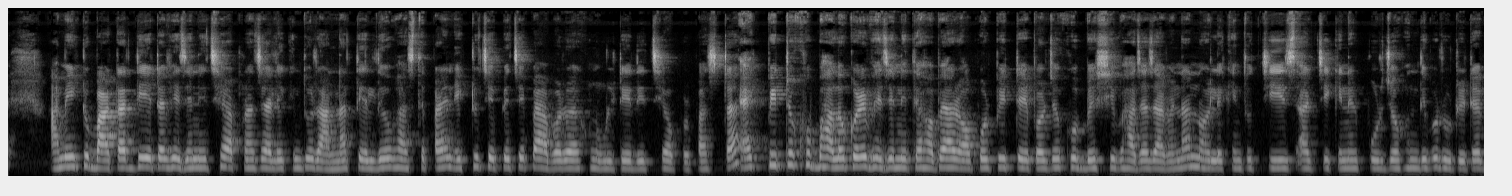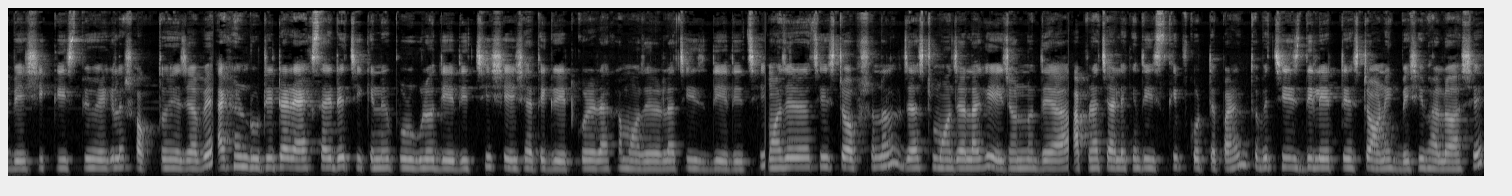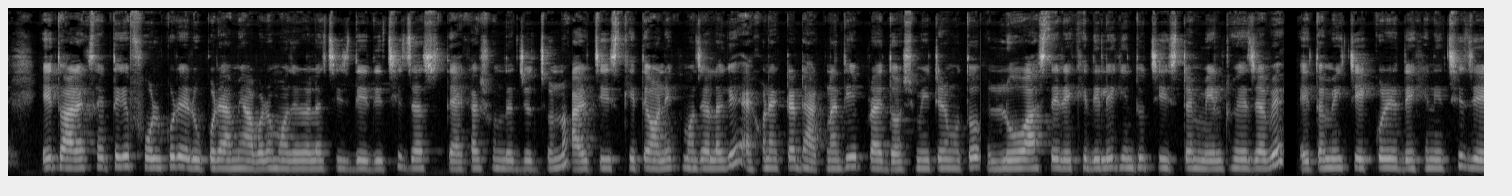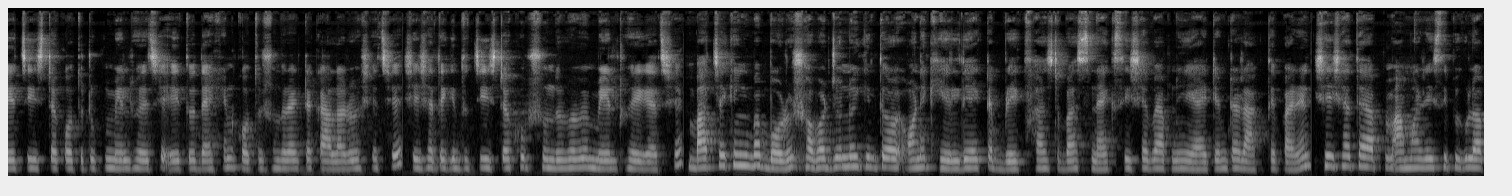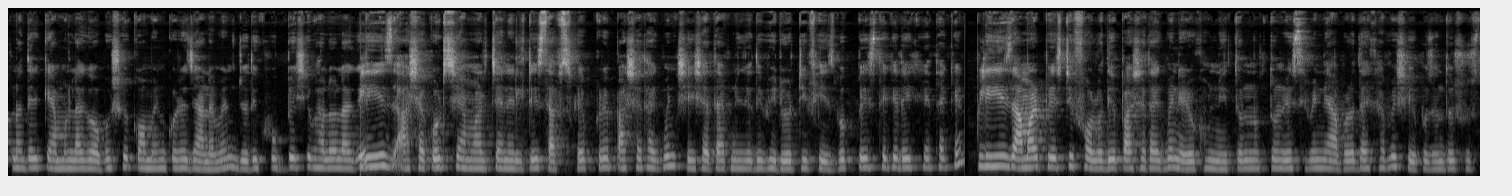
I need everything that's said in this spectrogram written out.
আমি একটু বাটার দিয়ে এটা ভেজে নিচ্ছি, আপনারা চাইলে কিন্তু রান্নার তেল দিয়েও ভাজতে পারেন। একটু চেপে চেপে আবারও এখন উল্টে দিচ্ছি অপর পাশটা। এক পিঠটা খুব ভালো করে ভেজে নিতে হবে আর অপর পিঠটা এ পর্যায়ে খুব বেশি ভাজা যাবে না, নইলে কিন্তু চিজ আর চিকেনের পুর যখন দিব, রুটিটা বেশি ক্রিস্পি হয়ে গেলে শক্ত হয়ে যাবে। এখন রুটিটার এক সাইডে চিকেনের পুরগুলো দিয়ে দিচ্ছি, সেই সাথে গ্রেট করে রাখা মজারেলা চিজ দিয়ে দিচ্ছি। মজারেলা চিজটা অপশনাল জাস্ট মজা লাগে এই জন্য দেয়া। আপনারা চাইলে কিন্তু স্কিপ করতে পারেন, তবে চিজ দিলে এর টেস্টটা অনেক বেশি ভালো আসে। এই তো আরেক সাইড থেকে ফোল্ড করে এর উপরে আমি আবারও মজারেলা চিজ দিয়ে দিচ্ছি জাস্ট দেখার সৌন্দর্যের জন্য। আর চিজ খেতে অনেক মজা লাগে। এখন একটা ঢাকনা দিয়ে প্রায় দশ মিনিটের মতো লো আস্তে রেখে দিলে কিন্তু চিজটা মেল্ট হয়ে যাবে। এই তো আমি চেক করে দেখে নিচ্ছি যে চিজটা কতটুকু মেল্ট হয়েছে। এই তো দেখেন কত সুন্দর একটা কালারও এসেছে। সেই সাথে কিন্তু চিজটা খুব সুন্দরভাবে মেল্ট হয়ে গেছে। বাচ্চা কিংবা বড় সবার জন্যই কিন্তু অনেক হেলদি একটা ব্রেকফাস্ট বা স্ন্যাক্স হিসেবে আপনি এই আইটেমটা রাখতে পারেন। সেই সাথে আমার রেসিপিগুলো আপনাদের কেমন লাগে অবশ্যই কমেন্ট করে জানাবেন। যদি খুব বেশি ভালো লাগে প্লিজ আশা করছি আমার চ্যানেলটি সাবস্ক্রাইব করে পাশে থাকবেন। সেই সাথে আপনি যদি ভিডিওটি ফেসবুক পেজ থেকে দেখে থাকেন প্লিজ আমার পেজটি ফলো দিয়ে পাশে থাকবেন। এরকম নিত্য নতুন রেসিপি নিয়ে আবারও দেখাবে। সেই পর্যন্ত সুস্থ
